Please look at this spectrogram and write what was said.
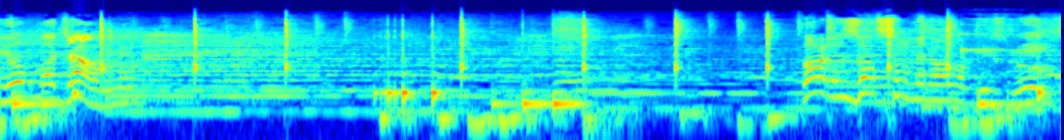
kọjá mi. God is awesome in all of his ways.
